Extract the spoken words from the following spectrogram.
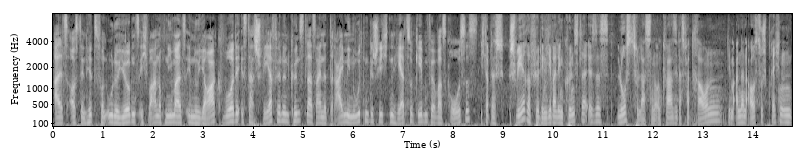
als aus den Hits von Udo Jürgens Ich war noch niemals in New York wurde. Ist das schwer für einen Künstler, seine drei Minuten Geschichten herzugeben für was Großes? Ich glaube, das Schwere für den jeweiligen Künstler ist es, loszulassen und quasi das Vertrauen dem anderen auszusprechen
